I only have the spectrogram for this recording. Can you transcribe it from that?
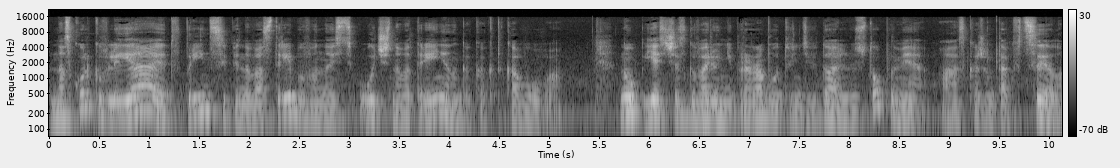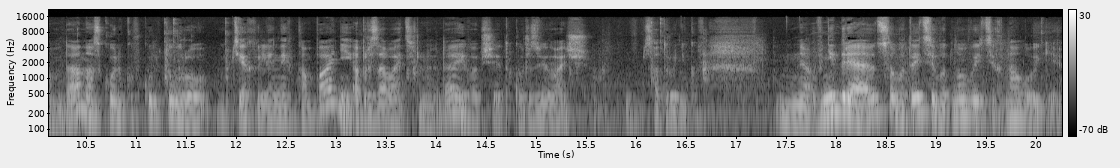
насколько влияет в принципе на востребованность очного тренинга как такового? Ну, я сейчас говорю не про работу индивидуальную с топами, а, скажем так, в целом, да, насколько в культуру тех или иных компаний, образовательную, да, и вообще такую развивающую сотрудников, внедряются вот эти вот новые технологии.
